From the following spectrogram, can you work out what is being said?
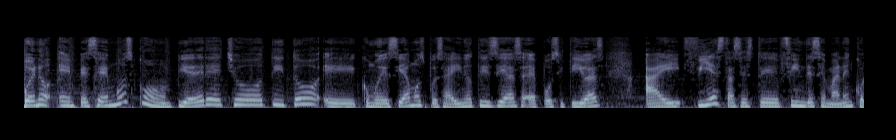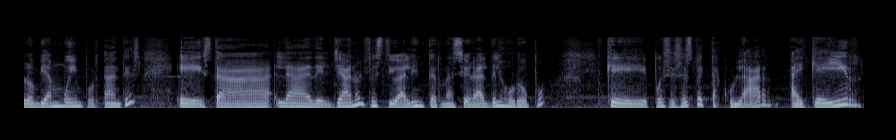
Bueno, empecemos con pie derecho, Tito. Eh, como decíamos, pues hay noticias eh, positivas. Hay fiestas este fin de semana en Colombia muy importantes. Eh, está la del Llano, el Festival Internacional del Joropo, que pues es espectacular. Hay que ir.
